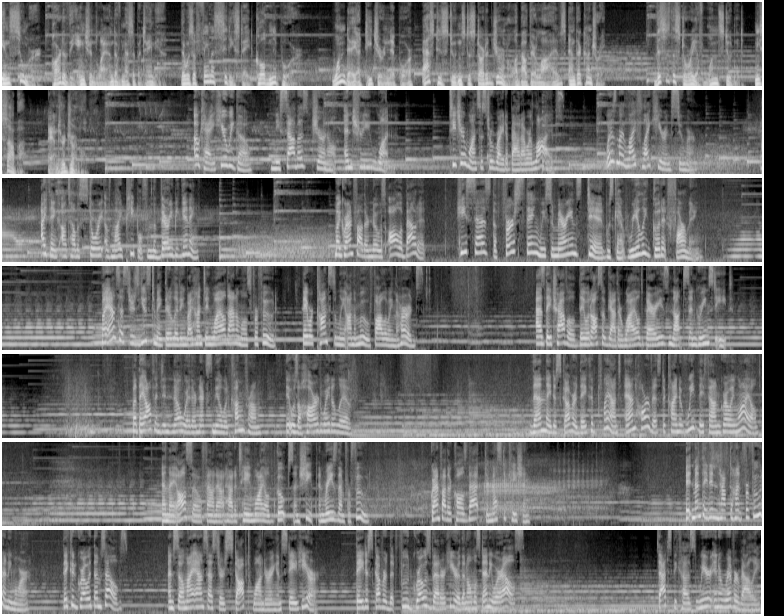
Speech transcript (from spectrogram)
In Sumer, part of the ancient land of Mesopotamia, there was a famous city-state called Nippur. One day, a teacher in Nippur asked his students to start a journal about their lives and their country. This is the story of one student, Nisaba, and her journal. Okay, here we go. Nisaba's Journal, Entry 1. Teacher wants us to write about our lives. What is my life like here in Sumer? I think I'll tell the story of my people from the very beginning. My grandfather knows all about it. He says the first thing we Sumerians did was get really good at farming. My ancestors used to make their living by hunting wild animals for food. They were constantly on the move following the herds. As they traveled, they would also gather wild berries, nuts, and greens to eat. But they often didn't know where their next meal would come from. It was a hard way to live. Then they discovered they could plant and harvest a kind of wheat they found growing wild. And they also found out how to tame wild goats and sheep and raise them for food. Grandfather calls that domestication. It meant they didn't have to hunt for food anymore. They could grow it themselves. And so my ancestors stopped wandering and stayed here. They discovered that food grows better here than almost anywhere else. That's because we're in a river valley.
